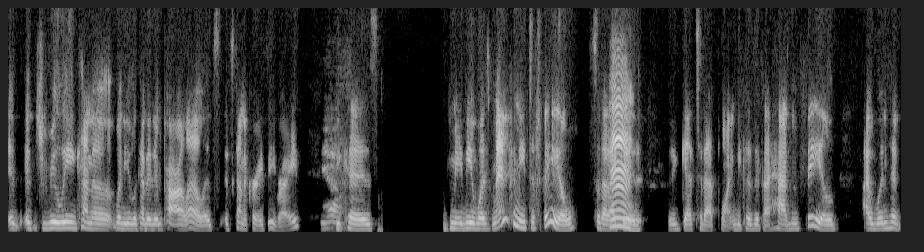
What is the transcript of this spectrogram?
it it's really kind of when you look at it in parallel it's it's kind of crazy right Yeah. because maybe it was meant for me to fail so that i Mm. could get to that point because if I hadn't failed, I wouldn't have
